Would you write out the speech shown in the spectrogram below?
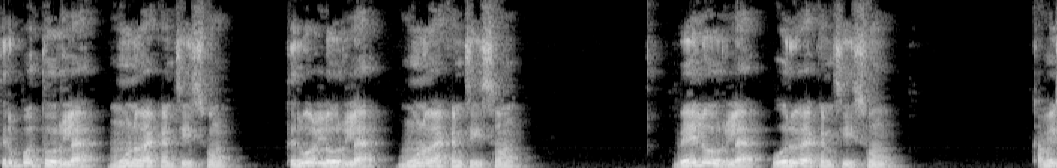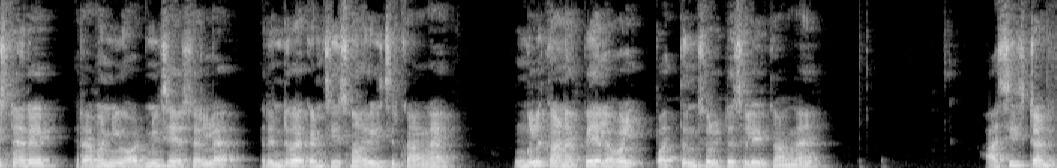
திருப்பத்தூரில் மூணு வேக்கன்சிஸும் திருவள்ளூரில் மூணு வேக்கன்சிஸும் வேலூரில் ஒரு வேக்கன்சிஸும் கமிஷனரேட் ரெவன்யூ அட்மினிஸ்ட்ரேஷனில் ரெண்டு வேக்கன்சிஸும் அறிவிச்சிருக்காங்க. உங்களுக்கான பே லெவல் பத்துன்னு சொல்லிட்டு சொல்லியிருக்காங்க. அசிஸ்டன்ட்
